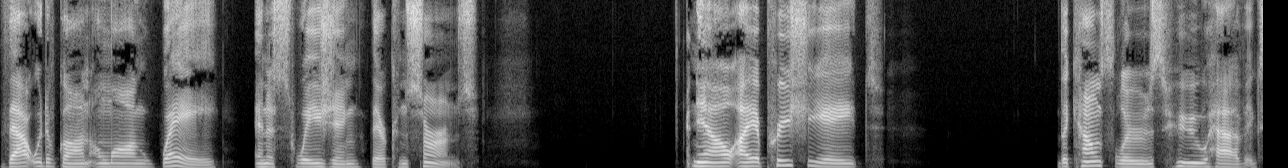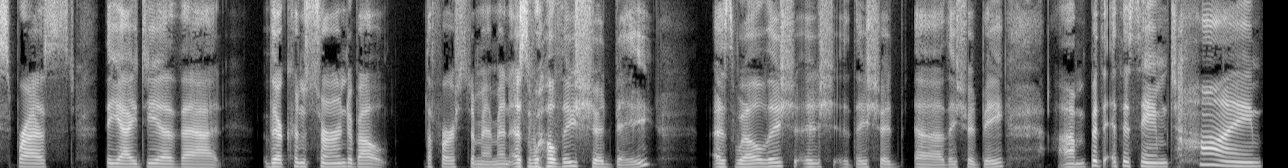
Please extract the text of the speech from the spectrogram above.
that would have gone a long way in assuaging their concerns. Now, I appreciate the councilors who have expressed the idea that they're concerned about the First Amendment, as well they should be. as well. They sh- they should uh, they should be, um, but at the same time,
